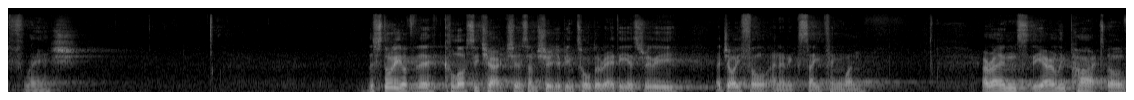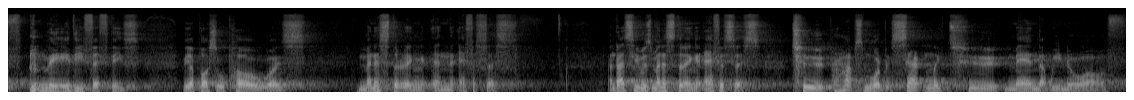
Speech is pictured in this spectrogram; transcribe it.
flesh. The story of the Colossae church, as I'm sure you've been told already, is really a joyful and an exciting one. Around the early part of the AD 50s, the Apostle Paul was ministering in Ephesus. And as he was ministering at Ephesus, two, perhaps more, but certainly two men that we know of,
